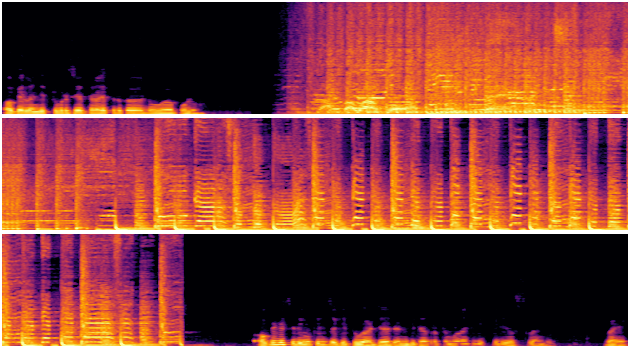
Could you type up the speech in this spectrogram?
Oke lanjut ke versi terakhir ke-20 Oke guys jadi mungkin segitu aja dan kita bertemu lagi di video selanjutnya. Bye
